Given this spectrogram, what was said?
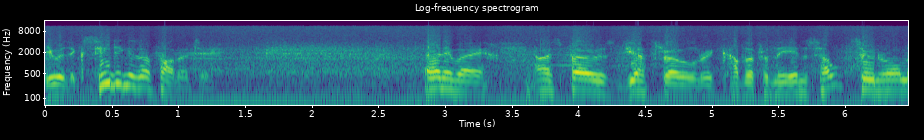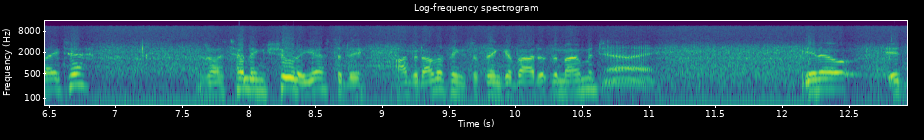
He was exceeding his authority. Anyway, I suppose Jethro will recover from the insult sooner or later. As I was telling Shula yesterday, I've got other things to think about at the moment. Aye. You know, it's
